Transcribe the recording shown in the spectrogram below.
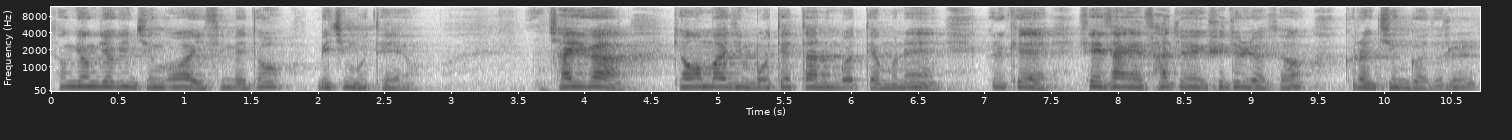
성경적인 증거가 있음에도 믿지 못해요. 자기가 경험하지 못했다는 것 때문에 그렇게 세상의 사조에 휘둘려서 그런 증거들을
